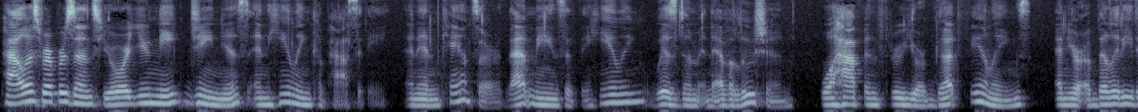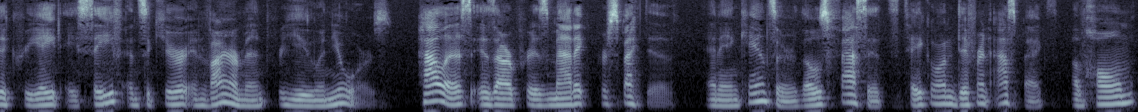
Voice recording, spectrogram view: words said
Pallas represents your unique genius and healing capacity. And in Cancer, that means that the healing, wisdom, and evolution will happen through your gut feelings and your ability to create a safe and secure environment for you and yours. Pallas is our prismatic perspective and in Cancer, those facets take on different aspects of home,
